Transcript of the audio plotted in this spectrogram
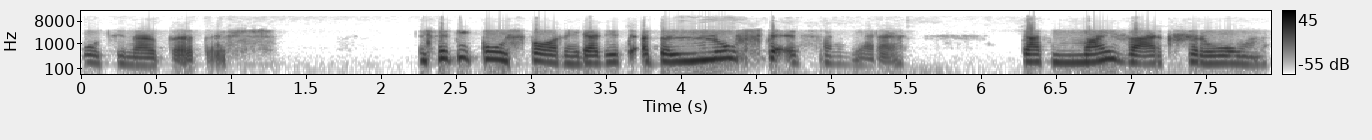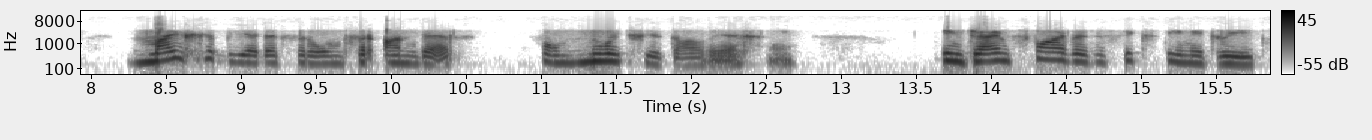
or to no purpose. Is dit nie kosbaar nie dat dit 'n belofte is van die Here dat my werk vir hom, my gebede vir hom verander sal nooit futile wees nie. In James 5 verse 16 it reads,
